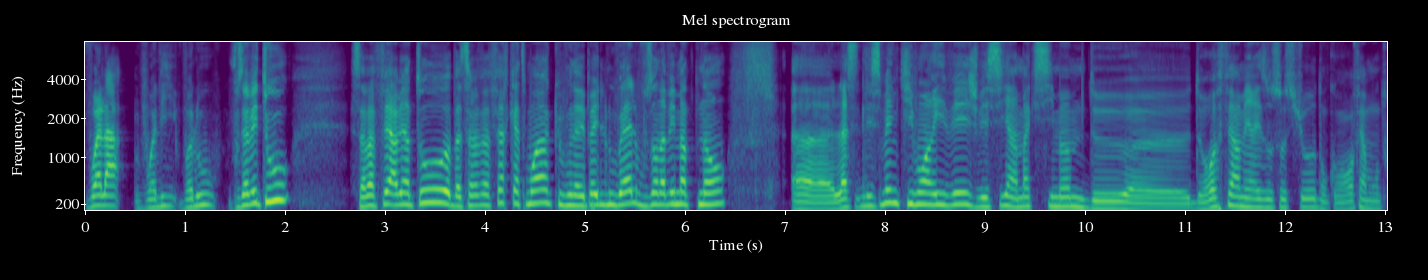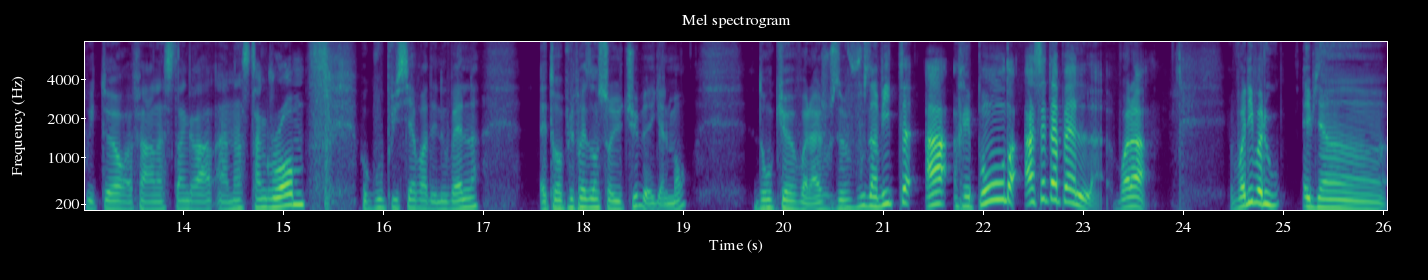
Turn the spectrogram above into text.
Voilà, voilà, voilà, vous avez tout ça va faire bientôt, bah, ça va faire 4 mois que vous n'avez pas eu de nouvelles, vous en avez maintenant. Euh, les semaines qui vont arriver, je vais essayer un maximum de, euh, de refaire mes réseaux sociaux. Donc, on va refaire mon Twitter, on va faire un Instagram, un Instagram pour que vous puissiez avoir des nouvelles. Être plus présent sur YouTube également. Donc, euh, voilà, je vous invite à répondre à cet appel. Voilà. Voilà, voilà. Eh bien,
